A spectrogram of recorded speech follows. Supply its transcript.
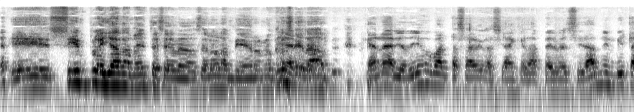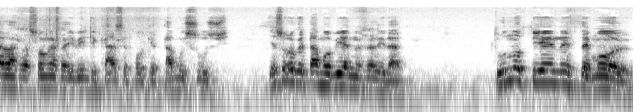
Eh, simple y llanamente se lo, se lo lambieron, lo cancelaron. Canario, dijo Baltasar Gracián que la perversidad no invita a la razón a reivindicarse porque está muy sucia. Y eso es lo que estamos viendo en realidad. Tú no tienes temor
